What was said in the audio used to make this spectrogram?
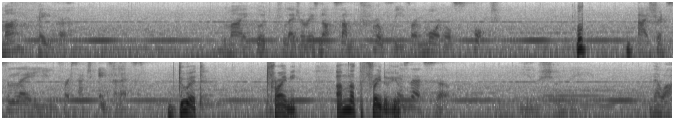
My pleasure is not some trophy for mortal sport. Well, I should slay you for such insolence. do it. Try me. I'm not afraid of you. Is that so? You should be. Though a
